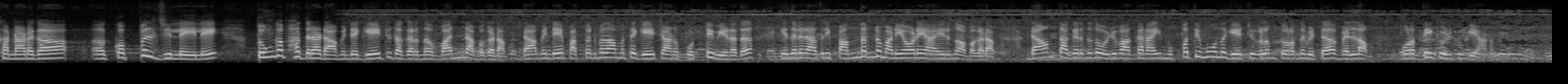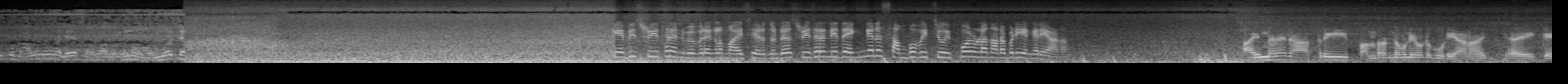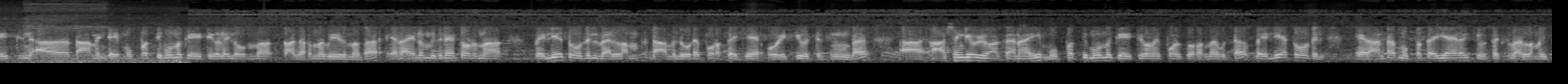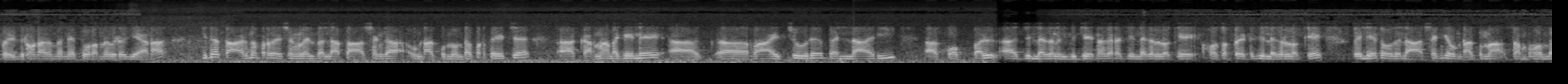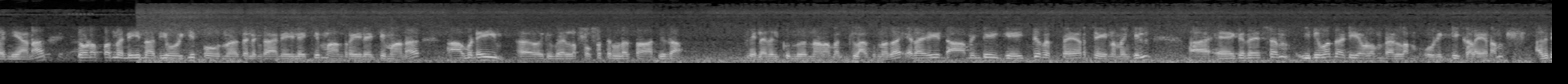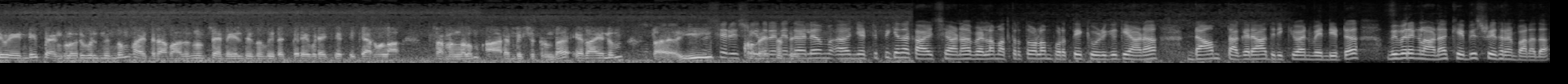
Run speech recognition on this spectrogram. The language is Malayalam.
കർണാടക കൊപ്പൽ ജില്ലയിലെ തുങ്കഭദ്ര ഡാമിന്റെ ഗേറ്റ് തകർന്ന് വൻ അപകടം. ഡാമിന്റെ പത്തൊൻപതാമത്തെ ഗേറ്റാണ് പൊട്ടി വീണത് ഇന്നലെ രാത്രി പന്ത്രണ്ട് മണിയോടെയായിരുന്നു അപകടം. ഡാം തകരുന്നത് ഒഴിവാക്കാനായി മുപ്പത്തിമൂന്ന് ഗേറ്റുകളും തുറന്നുവിട്ട് വെള്ളം പുറത്തേക്ക് ഒഴുക്കുകയാണ് കെ ബി ശ്രീധരൻ വിവരങ്ങളുമായി ചേരുന്നുണ്ട് ശ്രീധരൻ ഇത് എങ്ങനെ സംഭവിച്ചു? ഇപ്പോഴുള്ള നടപടി എങ്ങനെയാണ്? ഇന്നലെ രാത്രി പന്ത്രണ്ട് മണിയോട് കൂടിയാണ് ഈ ഗേറ്റിൽ ഡാമിന്റെ മുപ്പത്തിമൂന്ന് ഗേറ്റുകളിൽ ഒന്ന് തകർന്നു വീഴുന്നത്. ഏതായാലും ഇതിനെ തുടർന്ന് വലിയ തോതിൽ വെള്ളം ഡാമിലൂടെ പുറത്തേക്ക് ഒഴുക്കി വിട്ടിട്ടുണ്ട്. ആശങ്ക ഒഴിവാക്കാനായി മുപ്പത്തിമൂന്ന് ഗേറ്റുകൾ ഇപ്പോൾ തുറന്നു വിട്ട് വലിയ തോതിൽ ഏതാണ്ട് മുപ്പത്തയ്യായിരം ക്യൂസെക്സ് വെള്ളം ഇപ്പോൾ ഇതിനോടകം തന്നെ തുറന്നു വിടുകയാണ്. ഇത് താഴ്ന്ന പ്രദേശങ്ങളിൽ വല്ലാത്ത ആശങ്ക ഉണ്ടാക്കുന്നുണ്ട്. പ്രത്യേകിച്ച് കർണാടകയിലെ റായ്ചൂര് ബെല്ലാരി കൊപ്പൽ ജില്ലകളിൽ വിജയനഗര ജില്ലകളിലൊക്കെ ഹൊസപ്പേട്ട് ജില്ലകളിലൊക്കെ വലിയ തോതിൽ ആശങ്ക ഉണ്ടാക്കുന്ന സംഭവം തന്നെയാണ്. ഇതോടൊപ്പം തന്നെ ഈ നദി ഒഴുകി പോകുന്നത് തെലങ്കാനയിലേക്കും ആന്ധ്രയിലേക്കുമാണ്. അവിടെയും ഒരു വെള്ളപ്പൊക്കത്തിനുള്ള സാധ്യത നിലനിൽക്കുന്നു എന്നാണ് മനസ്സിലാക്കുന്നത്. ഏതായാലും ഈ ഡാമിന്റെ ഈ ഗേറ്റ് റിപ്പയർ ചെയ്യണമെങ്കിൽ ഏകദേശം ഇരുപതടിയോളം വെള്ളം ഒഴുക്കി കളയണം. അതിനുവേണ്ടി ബംഗളൂരുവിൽ നിന്നും ഹൈദരാബാദിൽ നിന്നും ചെന്നൈയിൽ നിന്നും വിദഗ്ധരെ ഇവിടേക്ക് എത്തിക്കാനുള്ള ശ്രമങ്ങളും ആരംഭിച്ചിട്ടുണ്ട്. ഏതായാലും ഈ എന്തായാലും ഞെട്ടിപ്പിക്കുന്ന കാഴ്ചയാണ്. വെള്ളം അത്രത്തോളം പുറത്തേക്ക് ഒഴുകുകയാണ്. ഡാം തകരാതിരിക്കുവാൻ വേണ്ടിയിട്ട് വിവരങ്ങളാണ് കെ ബി ശ്രീധരൻ പറഞ്ഞത്.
